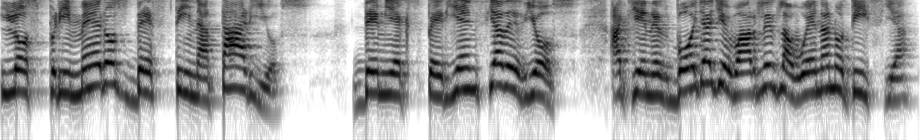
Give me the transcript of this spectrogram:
los primeros destinatarios de mi experiencia de Dios, a quienes voy a llevarles la buena noticia,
